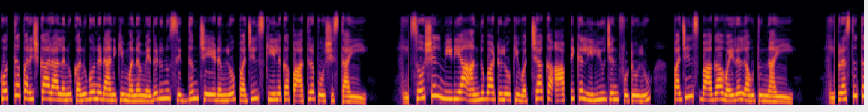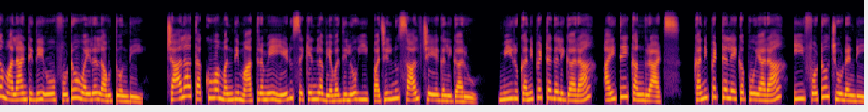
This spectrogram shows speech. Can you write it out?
కొత్త పరిష్కారాలను కనుగొనడానికి మన మెదడును సిద్ధం చేయడంలో పజిల్స్ కీలక పాత్ర పోషిస్తాయి. సోషల్ మీడియా అందుబాటులోకి వచ్చాక ఆప్టికల్ ఇల్యూజన్ ఫోటోలు పజిల్స్ బాగా వైరల్ అవుతున్నాయి. ప్రస్తుతం అలాంటిదే ఓ ఫోటో వైరల్ అవుతోంది. చాలా తక్కువ మంది మాత్రమే ఏడు సెకండ్ల వ్యవధిలో ఈ పజిల్ను సాల్వ్ చేయగలిగారు. మీరు కనిపెట్టగలిగారా? అయితే కంగ్రాట్స్! కనిపెట్టలేకపోయారా? ఈ ఫోటో చూడండి.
